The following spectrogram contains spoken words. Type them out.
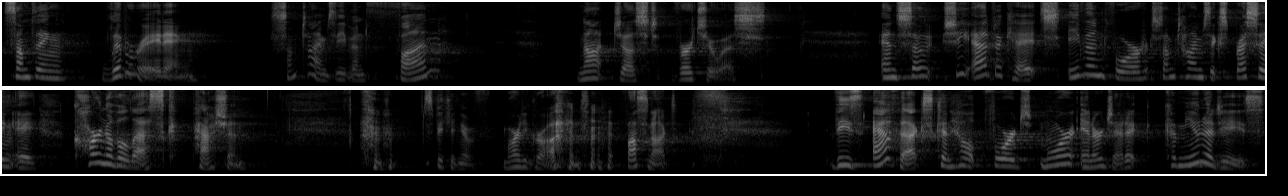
something liberating, sometimes even fun, not just virtuous. And so she advocates even for sometimes expressing a carnivalesque passion. Speaking of Mardi Gras and Fastnacht, these affects can help forge more energetic communities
